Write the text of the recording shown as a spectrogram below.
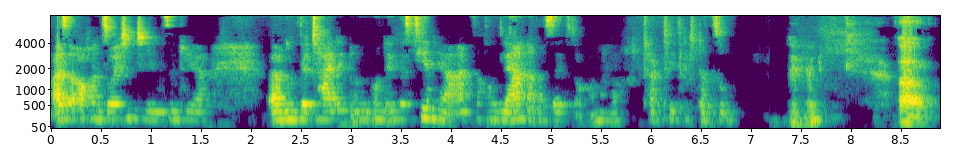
Also auch an solchen Themen sind wir ähm, beteiligt und, und investieren hier einfach und lernen aber selbst auch immer noch tagtäglich dazu. Mhm. Ähm,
